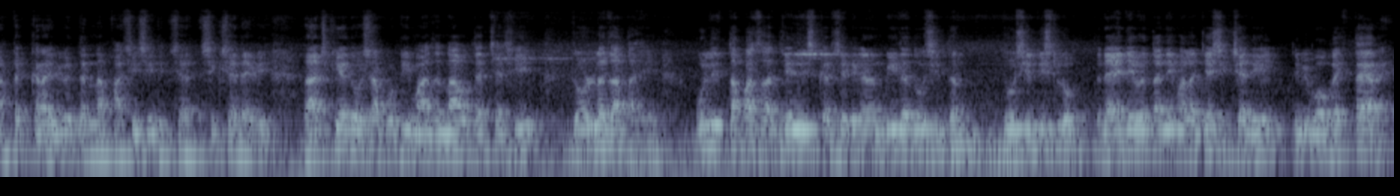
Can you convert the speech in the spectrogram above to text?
अटक करावी व त्यांना फाशीची शिक्षा शिक्षा द्यावी. राजकीय दोषापोटी माझं नाव त्याच्याशी जोडलं जात आहे. पोलीस तपासात जे निष्कर्ष निघाल मी जर दोषी धर दोषी दिसलो तर न्यायदेवताने मला जे शिक्षा देईल ते मी भोगायला तयार आहे.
